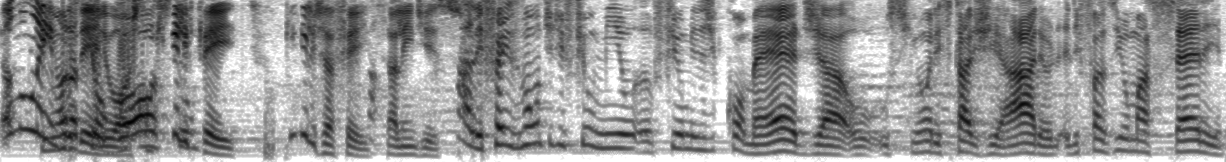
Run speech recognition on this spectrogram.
Eu não lembro horas que dele, eu Washington. O gosto. que, que ele fez? O que, que ele já fez, além disso? Ah, ele fez um monte de filminho, filmes de comédia, o, o Senhor Estagiário, ele fazia uma série.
